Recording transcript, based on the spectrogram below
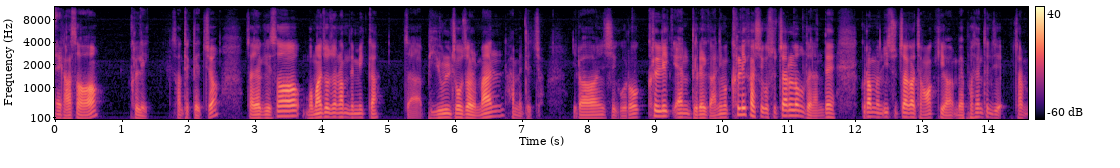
에 가서 클릭 선택됐죠? 자 여기서 뭐만 조절하면 됩니까? 자 비율 조절만 하면 되죠. 이런 식으로 click and drag 아니면 클릭하시고 숫자를 넣어도 되는데 그러면 이 숫자가 정확히 몇 퍼센트인지 참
